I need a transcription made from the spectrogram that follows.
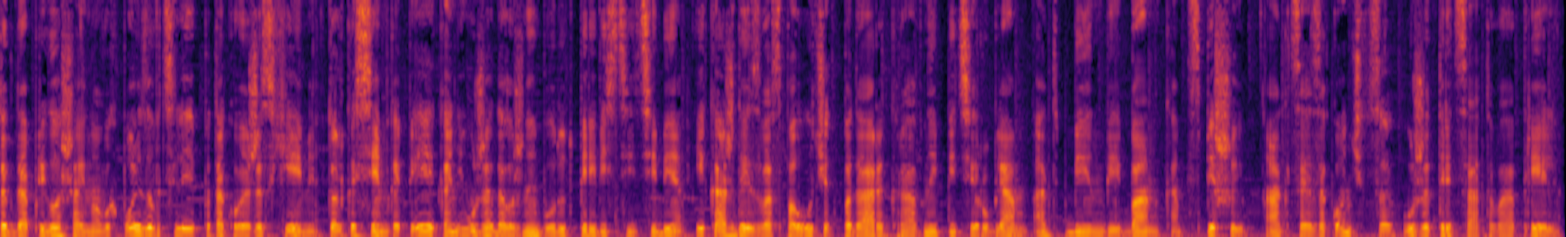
Тогда приглашай новых пользователей по такой же схеме. Только 7 копеек они уже должны будут перевести тебе. И каждый из вас получит подарок равный 5 рублям от BNB банка. Спеши, акция закончится уже 30 апреля.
